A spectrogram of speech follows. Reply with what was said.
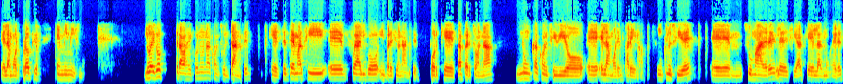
el amor propio en mí mismo. Luego trabajé con una consultante, que este tema sí eh, fue algo impresionante, porque esta persona nunca concibió eh, el amor en pareja. Inclusive eh, su madre le decía que las mujeres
